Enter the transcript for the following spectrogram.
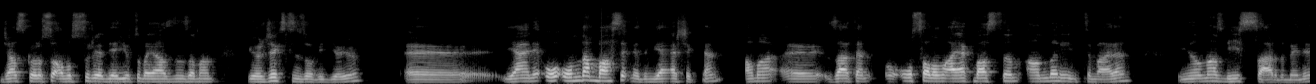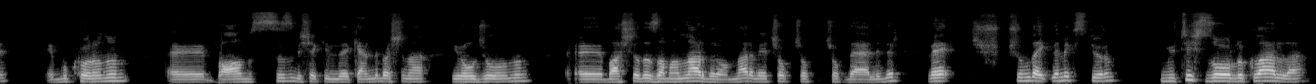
Jazz Korosu Avusturya diye YouTube'a yazdığınız zaman göreceksiniz o videoyu. E, yani o ondan bahsetmedim gerçekten ama e, zaten o, o salona ayak bastığım andan itibaren inanılmaz bir his sardı beni. E, bu koronun e, bağımsız bir şekilde kendi başına yolculuğunun e, başladığı zamanlardır onlar ve çok çok çok değerlidir. Ve şunu da eklemek istiyorum. Müthiş zorluklarla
